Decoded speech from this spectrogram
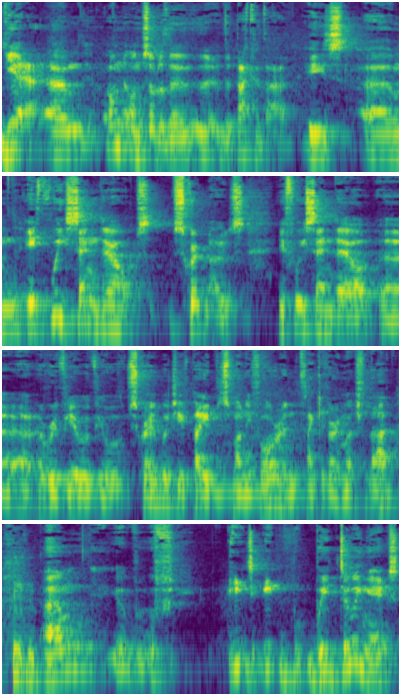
Yeah, um, on, on sort of the, the, the back of that is um, if we send out script notes, if we send out uh, a- a review of your script, which you've paid us money for, and thank you very much for that, um, it, it, we're doing it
